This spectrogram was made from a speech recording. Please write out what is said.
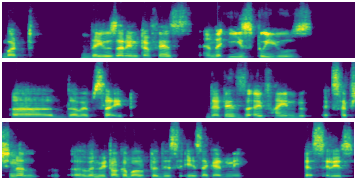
But the user interface and the ease to use the website that is i find exceptional uh, when we talk about uh, this ace academy test series.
